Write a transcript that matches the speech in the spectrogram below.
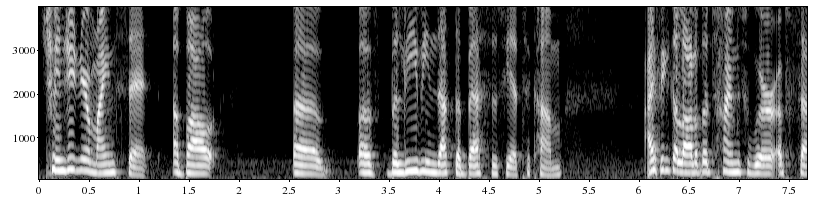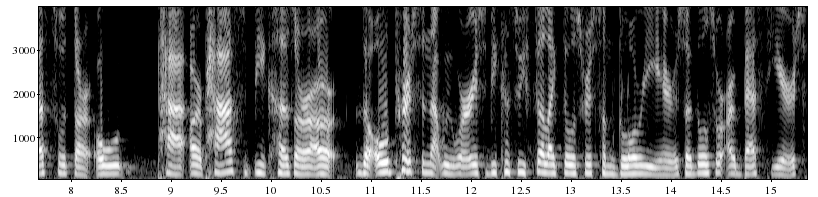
changing your mindset about uh of believing that the best is yet to come. I think a lot of the times we're obsessed with our old our past because or our the old person that we were is because we feel like those were some glory years or those were our best years.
